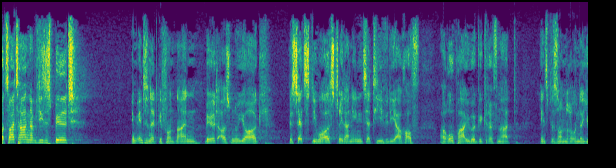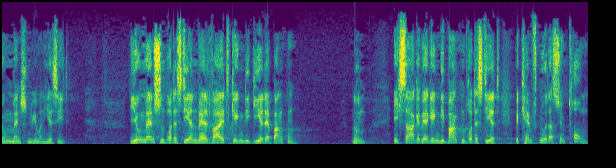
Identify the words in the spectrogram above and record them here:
Vor zwei Tagen habe ich dieses Bild im Internet gefunden, ein Bild aus New York, besetzt die Wall Street, eine Initiative, die auch auf Europa übergegriffen hat, insbesondere unter jungen Menschen, wie man hier sieht. Die jungen Menschen protestieren weltweit gegen die Gier der Banken. Nun, ich sage, wer gegen die Banken protestiert, bekämpft nur das Symptom.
